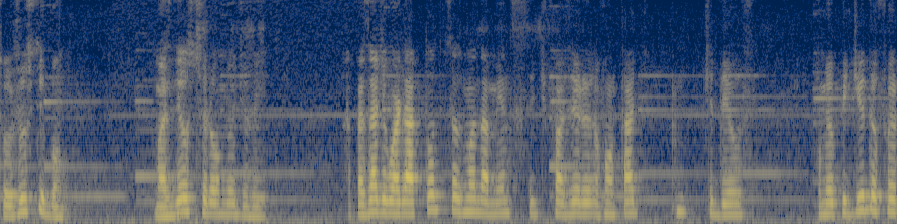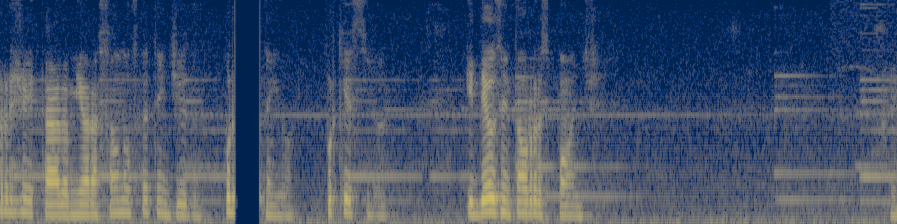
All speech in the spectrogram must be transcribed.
Sou justo e bom, mas Deus tirou o meu direito. Apesar de guardar todos os seus mandamentos e de fazer a vontade de Deus, o meu pedido foi rejeitado, a minha oração não foi atendida. Por Senhor? Por que, Senhor? E Deus então responde. E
